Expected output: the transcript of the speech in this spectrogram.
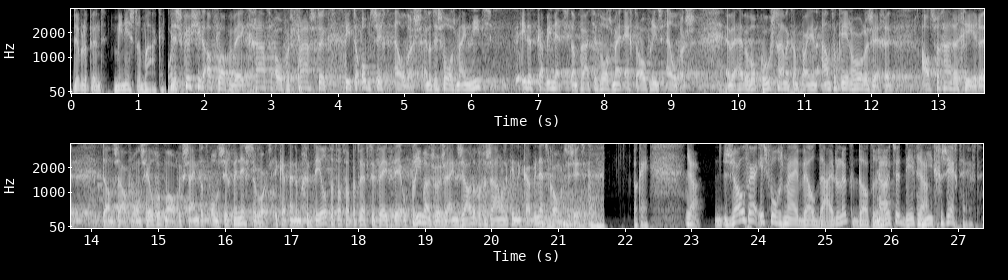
dubbele punt, minister maken. De discussie de afgelopen week gaat over het vraagstuk Pieter Omtzigt elders. En dat is volgens mij niet in het kabinet. Dan praat je volgens mij echt over iets elders. En we hebben Wopke Hoekstra in de campagne een aantal keren horen zeggen... als we gaan regeren, dan zou voor ons heel goed mogelijk zijn... dat Omtzigt minister wordt. Ik heb met hem gedeeld dat dat wat betreft de VVD ook prima zou zijn... zouden we gezamenlijk in een kabinet komen te zitten. Oké. Ja. Zover is volgens mij wel duidelijk dat Ja. Rutte dit Ja. niet gezegd heeft.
